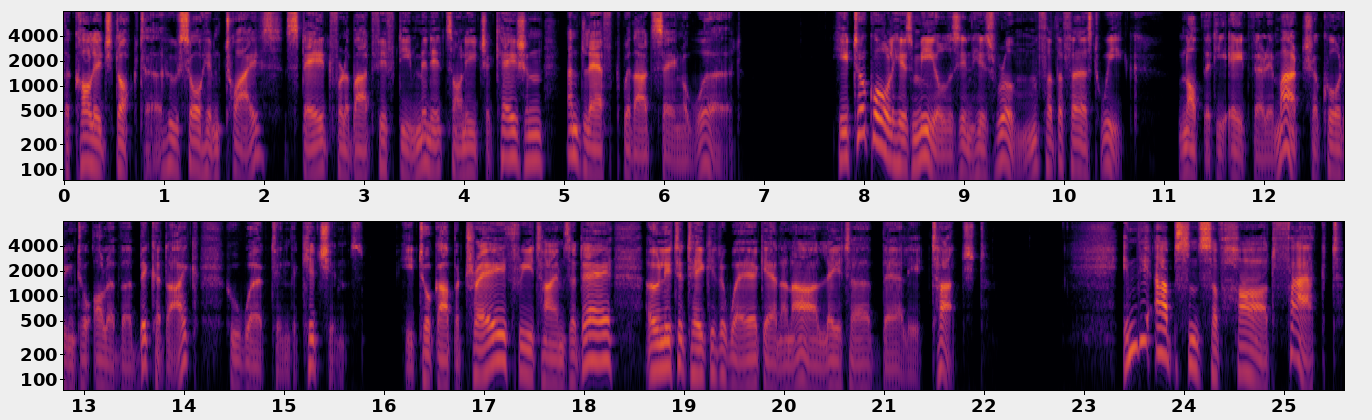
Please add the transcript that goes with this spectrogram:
the college doctor, who saw him twice, stayed for about fifteen minutes on each occasion, and left without saying a word. He took all his meals in his room for the first week. Not that he ate very much, according to Oliver Bickerdike, who worked in the kitchens. He took up a tray three times a day, only to take it away again an hour later, barely touched. In the absence of hard fact,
